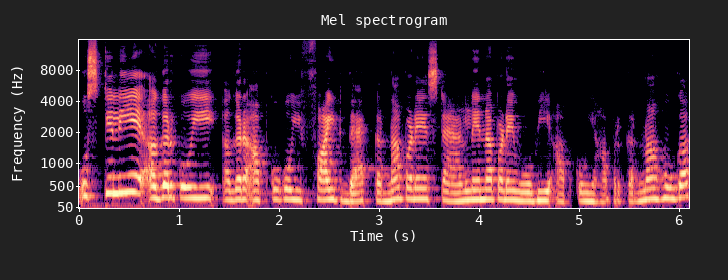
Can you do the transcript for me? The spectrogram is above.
उसके लिए अगर कोई, अगर आपको कोई फाइट बैक करना पड़े स्टैंड लेना पड़े, वो भी आपको यहाँ पर करना होगा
